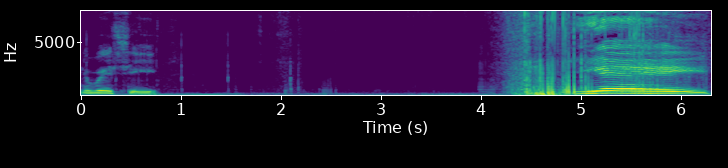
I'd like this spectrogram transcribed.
Let see. Yay!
